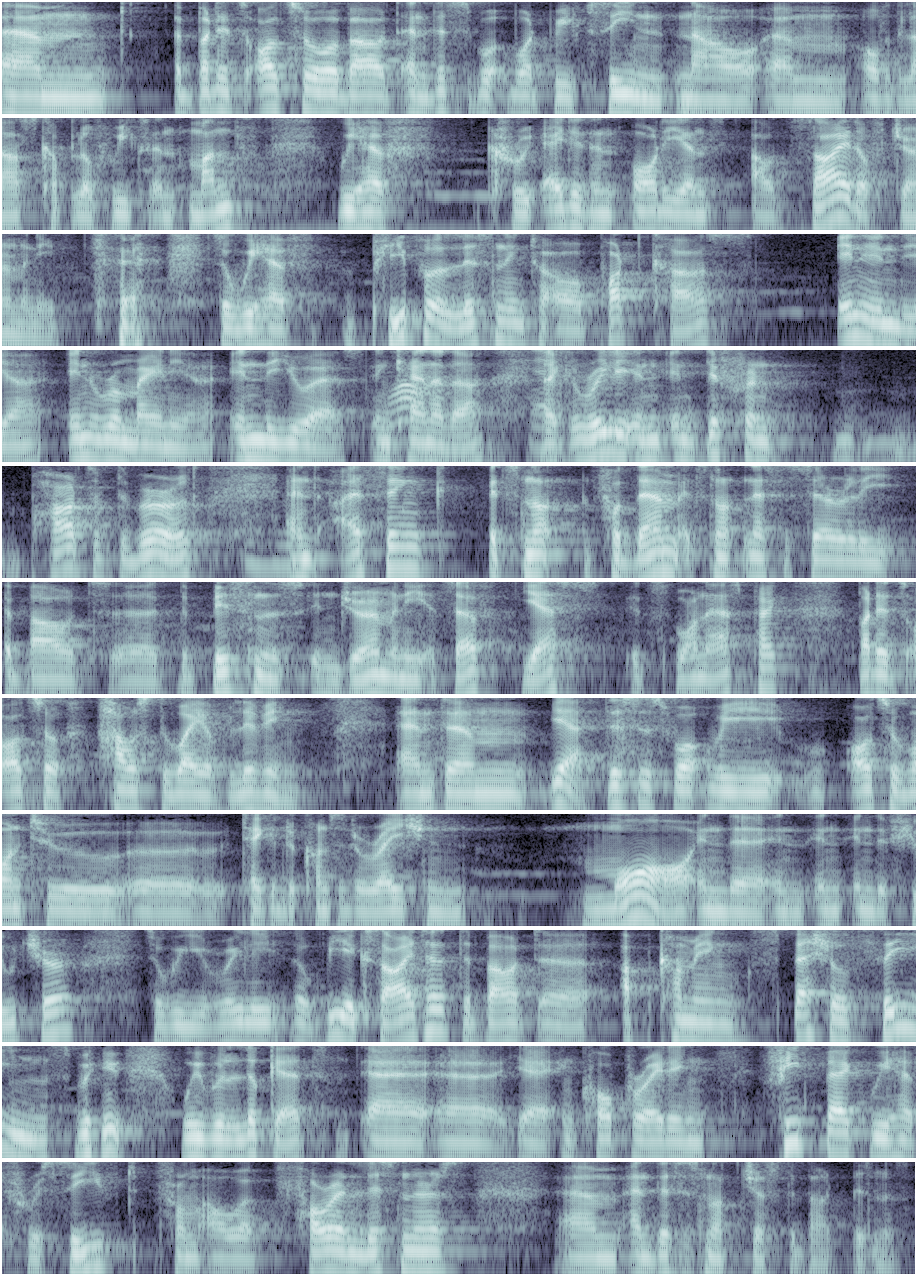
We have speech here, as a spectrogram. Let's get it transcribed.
Um, but it's also about, and this is what, what we've seen now um, over the last couple of weeks and month. We have created an audience outside of Germany. so we have people listening to our podcasts in India, in Romania, in the US, in Wow. Canada, Yeah. like really in, in different parts of the world and i think it's not for them it's not necessarily about uh, the business in germany itself yes it's one aspect but it's also how's the way of living and um, yeah this is what we also want to uh, take into consideration more in the in, in, in the future so we really be excited about uh, upcoming special themes we we will look at uh, uh, yeah incorporating feedback we have received from our foreign listeners um, and this is not just about business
